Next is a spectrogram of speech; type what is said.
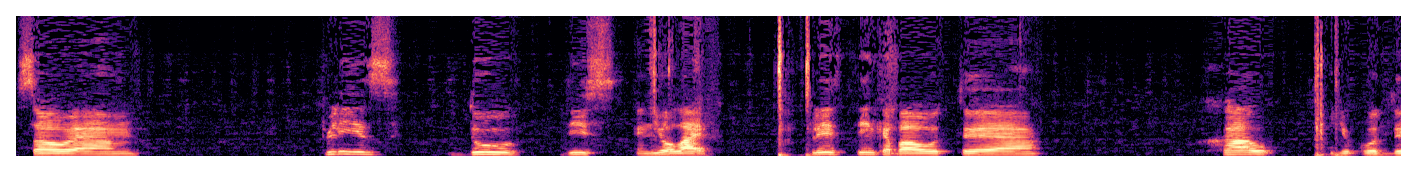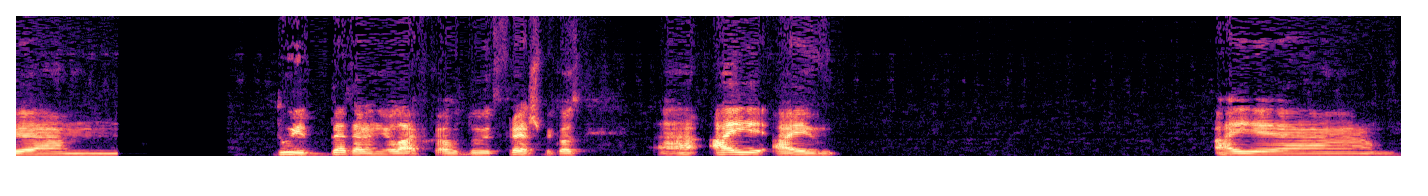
So um, please do this in your life. Please think about uh, how you could um, do it better in your life, how do it fresh. Because uh, I I I um,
